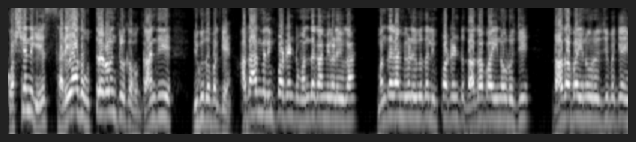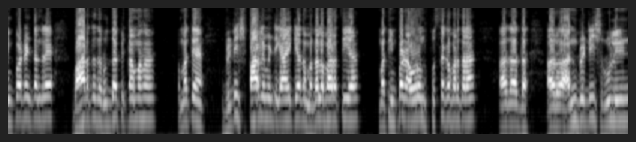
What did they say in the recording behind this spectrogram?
ಕ್ವಶನ್ಗೆ ಸರಿಯಾದ ಉತ್ತರಗಳನ್ನು ತಿಳ್ಕೊಬೇಕು ಗಾಂಧಿ ಯುಗದ ಬಗ್ಗೆ. ಅದಾದಮೇಲೆ ಇಂಪಾರ್ಟೆಂಟ್ ಮಂದಗಾಮಿಗಳ ಯುಗ. ಮಂದಗಾಮಿಗಳ ಯುಗದಲ್ಲಿ ಇಂಪಾರ್ಟೆಂಟ್ ದಾದಾಬಾಯಿ ನವರೋಜಿ. ದಾದಾಬಾಯಿ ನವರೋಜಿ ಬಗ್ಗೆ ಇಂಪಾರ್ಟೆಂಟ್ ಅಂದ್ರೆ ಭಾರತದ ವೃದ್ಧ ಪಿತಾಮಹ ಮತ್ತೆ ಬ್ರಿಟಿಷ್ ಪಾರ್ಲಿಮೆಂಟ್ಗೆ ಆಯ್ಕೆಯಾದ ಮೊದಲ ಭಾರತೀಯ ಮತ್ತು ಇಂಪಾರ್ಟೆಂಟ್ ಅವರೊಂದು ಪುಸ್ತಕ ಬರ್ತಾರ ಅದಾದ ಅವರು un British rule in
